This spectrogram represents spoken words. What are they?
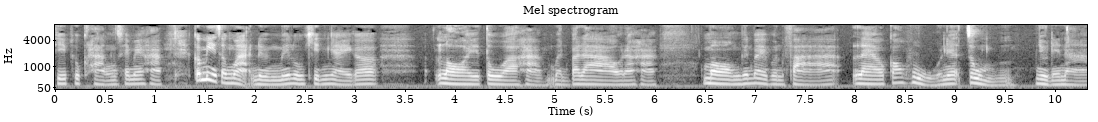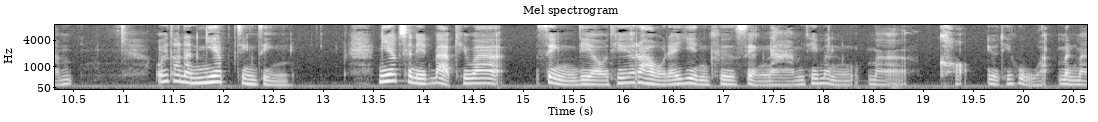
ชีพทุกครั้งใช่ไหมคะก็มีจังหวะหนึ่งไม่รู้คิดไงก็ลอยตัวค่ะ เหมือนปลาดาวนะคะ มองขึ้นไปบนฟ้าแล้วก็หูเนี่ยจุ่มอยู่ในน้ำโอ้ยตอนนั้นเงียบจริง ๆ เงียบชนิดแบบที่ว่าสิ่งเดียวที่เราได้ยินคือเสียงน้ำที่มันมา เคาะอยู่ที่หูอะมันมา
